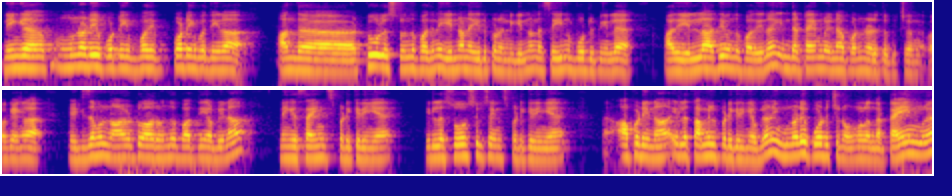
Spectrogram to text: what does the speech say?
நீங்கள் முன்னாடியே போட்டிங்க போட்டிங்க பார்த்தீங்களா அந்த டூ லிஸ்ட் வந்து பார்த்தீங்கன்னா என்னென்ன இருக்கணும் நீங்கள் என்னென்ன செய்யணும் போட்டிருப்பீங்களே அது எல்லாத்தையும் வந்து பார்த்தீங்கன்னா இந்த டைமில் என்ன பண்ணணும்னு எடுத்து வச்சுக்கோங்க. ஓகேங்களா எக்ஸாம்பிள் நாலு டு ஆறு வந்து பார்த்தீங்க அப்படின்னா நீங்கள் சயின்ஸ் படிக்கிறீங்க இல்லை சோஷியல் சயின்ஸ் படிக்கிறீங்க அப்படின்னா இல்லை தமிழ் படிக்கிறீங்க அப்படின்னா நீங்கள் முன்னாடியே போட்டுச்சணும் உங்களுக்கு அந்த டைமில்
